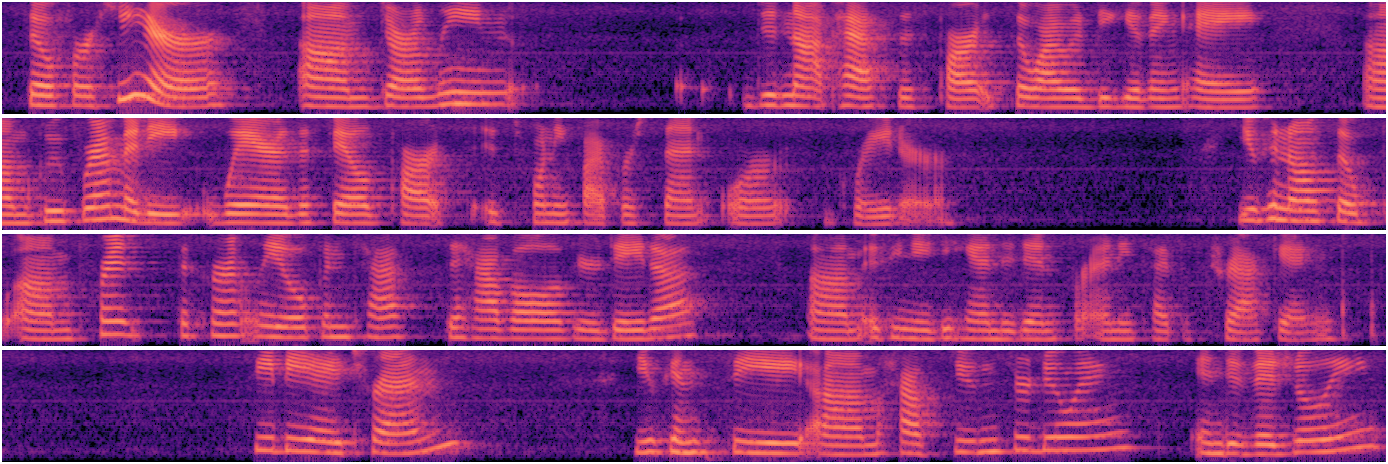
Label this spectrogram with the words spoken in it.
So for here, um, Darlene did not pass this part, so I would be giving a um, group remedy where the failed parts is 25% or greater. You can also um, print the currently open tests to have all of your data um, if you need to hand it in for any type of tracking. CBA trends, you can see um, how students are doing individually,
